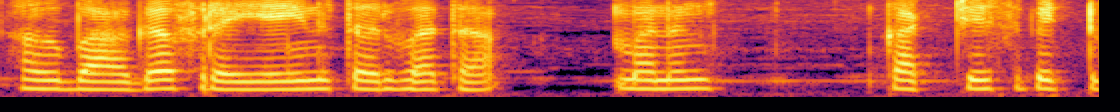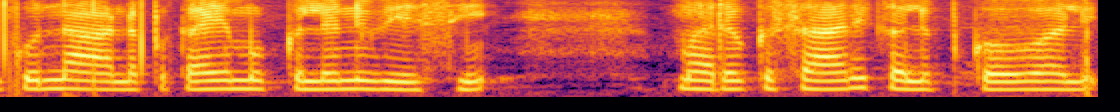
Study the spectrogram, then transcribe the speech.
అవి బాగా ఫ్రై అయిన తర్వాత మనం కట్ చేసి పెట్టుకున్న ఆనపకాయ ముక్కలను వేసి మరొకసారి కలుపుకోవాలి.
